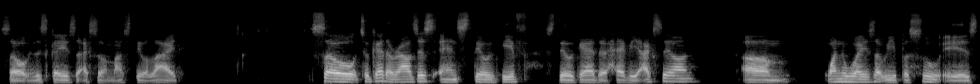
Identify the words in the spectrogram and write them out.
So in this case, the axion mass still light. So to get around this and still give, still get a heavy axion, um, one way that we pursue is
